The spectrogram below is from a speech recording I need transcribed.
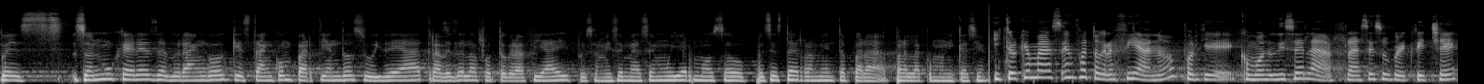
pues son mujeres de Durango que están compartiendo su idea a través de la fotografía y pues a mí se me hace muy hermoso pues esta herramienta para, para la comunicación. Y creo que más en fotografía, ¿no? Porque como dice la frase super cliché,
